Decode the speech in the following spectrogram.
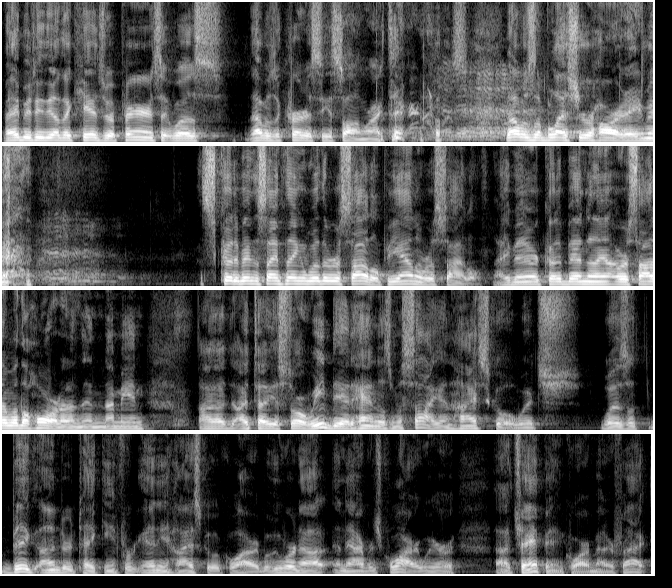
Maybe to the other kids or parents, it was that was a courtesy song right there. that, was, that was a bless your heart, amen. This could have been the same thing with a recital, piano recital. Amen. Or it could have been a recital with a horn. And, and I mean, I, I tell you a story. We did Handel's Messiah in high school, which was a big undertaking for any high school choir, but we were not an average choir. We were a champion choir, matter of fact.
